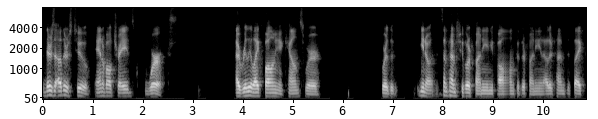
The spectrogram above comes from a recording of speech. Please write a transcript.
there's others too. Anne of all trades works. I really like following accounts where, where the, you know, sometimes people are funny and you follow them because they're funny, and other times it's like,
